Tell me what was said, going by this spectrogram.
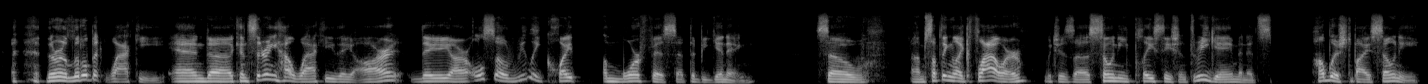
they're a little bit wacky, and uh, considering how wacky they are, they are also really quite amorphous at the beginning. So um, something like Flower, which is a Sony PlayStation 3 game and it's published by Sony.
